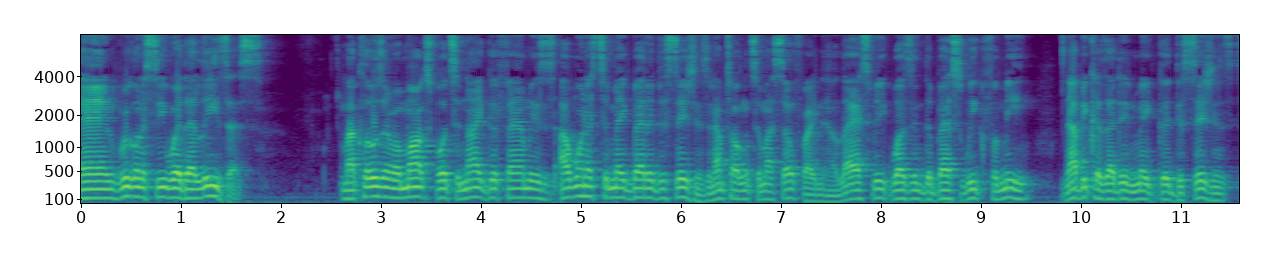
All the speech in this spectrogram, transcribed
And we're going to see where that leads us. My closing remarks for tonight, good family, is I want us to make better decisions. And I'm talking to myself right now. Last week wasn't the best week for me not because I didn't make good decisions,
